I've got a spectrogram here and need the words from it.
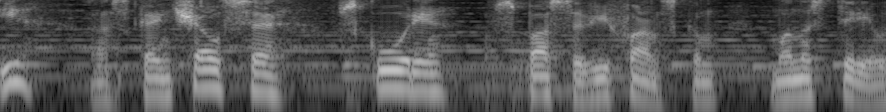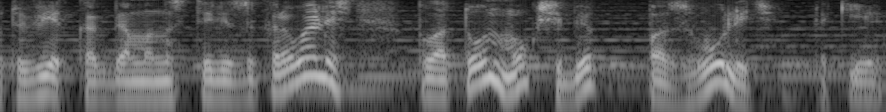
и скончался вскоре в Спасо-Вифанском монастыре. Вот век, когда монастыри закрывались, Платон мог себе позволить такие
